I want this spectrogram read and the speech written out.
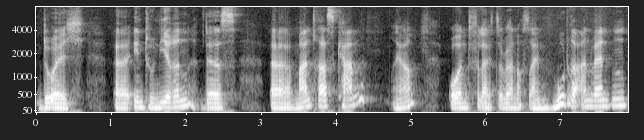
durch äh, Intonieren des äh, Mantras Kan, ja, und vielleicht sogar noch sein Mudra anwenden,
